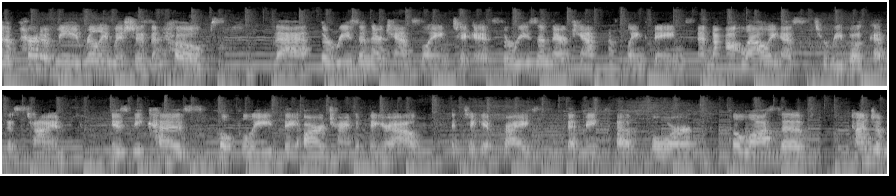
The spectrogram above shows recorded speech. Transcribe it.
And a part of me really wishes and hopes that the reason they're canceling tickets, the reason they're canceling things and not allowing us to rebook at this time is because hopefully they are trying to figure out a ticket price that makes up for the loss of tons of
